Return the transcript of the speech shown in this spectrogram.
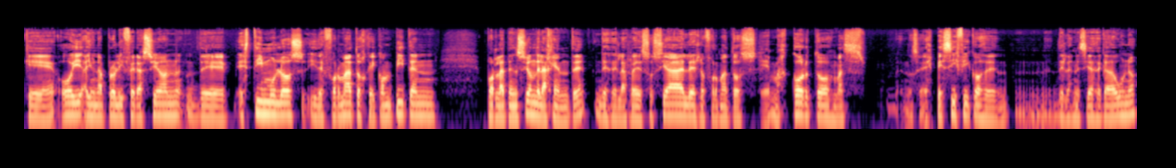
que hoy hay una proliferación de estímulos y de formatos que compiten por la atención de la gente, desde las redes sociales, los formatos eh, más cortos, más no sé, específicos de, las necesidades de cada uno,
